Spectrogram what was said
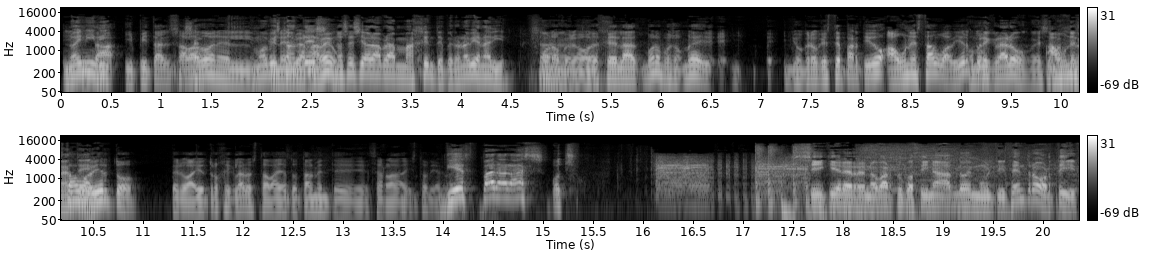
y, No hay ni pita, di- y pita el O sea, sábado en el, Hemos en visto el antes, Bernabéu. no sé si ahora habrá más gente, pero no había nadie. O sea, bueno, pero es que la, bueno, pues hombre, eh, yo creo que este partido aún está algo abierto. Hombre, claro, es aún está algo abierto, pero hay otros que claro, estaba ya totalmente cerrada la historia. claro. 10 para las 8. Si quieres renovar tu cocina, hazlo en Multicentro Ortiz,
